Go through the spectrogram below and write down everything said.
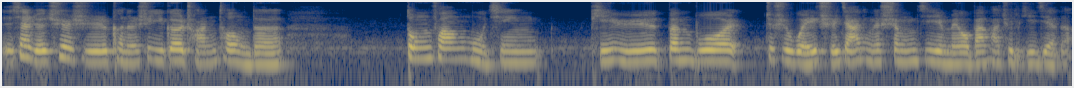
现在觉得确实可能是一个传统的东方母亲疲于奔波，就是维持家庭的生计，没有办法去理解的。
